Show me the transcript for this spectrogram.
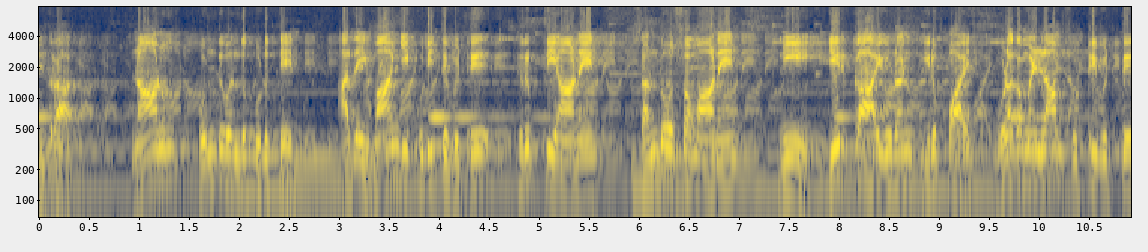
என்றார். நானும் கொண்டு வந்து கொடுத்தேன். அதை வாங்கி குடித்துவிட்டு திருப்தியானேன் சந்தோஷமானேன் நீ தீர்க்க ஆயுடன் இருப்பாய். உலகமெல்லாம் சுற்றிவிட்டு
